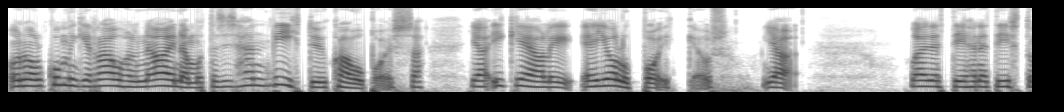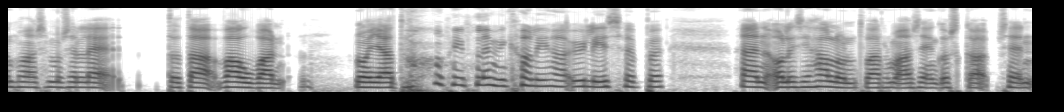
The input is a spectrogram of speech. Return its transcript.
on ollut kumminkin rauhallinen aina, mutta siis hän viihtyy kaupoissa. Ja Ikea oli, ei ollut poikkeus. Ja laitettiin hänet istumaan semmoiselle tota, vauvan nojatuolille, mikä oli ihan ylisöpö. Hän olisi halunnut varmaan sen, koska sen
